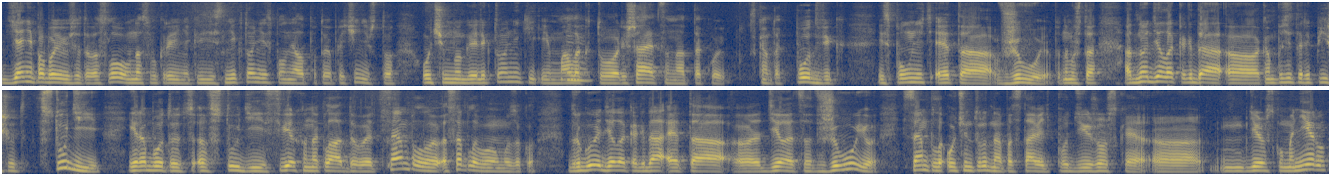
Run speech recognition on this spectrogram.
я не побоюсь этого слова, у нас в Украине кризис никто не исполнял по той причине, что очень много электроники, и мало кто решается на такой, скажем так, подвиг исполнить это вживую. Потому что одно дело, когда э, композиторы пишут в студии и работают э, в студии, сверху накладывают сэмпловую, сэмпловую музыку. Другое дело, когда это э, делается вживую, сэмплы очень трудно подставить под дирижерское, э, дирижерскую манеру,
